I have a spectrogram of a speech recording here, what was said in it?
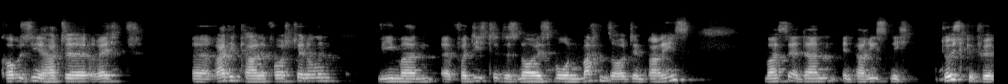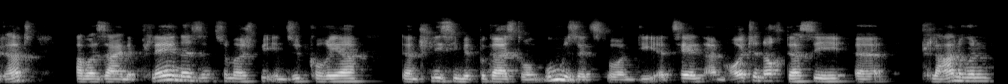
Corbusier hatte recht äh, radikale Vorstellungen, wie man äh, verdichtetes neues Wohnen machen sollte in Paris, was er dann in Paris nicht durchgeführt hat. Aber seine Pläne sind zum Beispiel in Südkorea dann schließlich mit Begeisterung umgesetzt worden. Die erzählen einem heute noch, dass sie äh, Planungen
